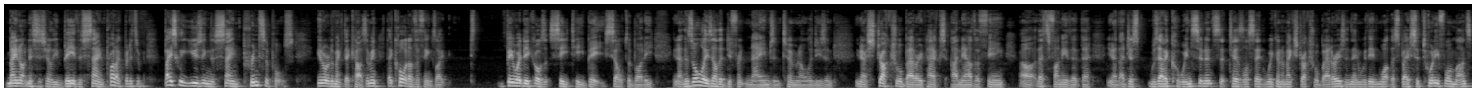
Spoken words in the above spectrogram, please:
may not necessarily be the same product, but it's basically using the same principles in order to make their cars. I mean, they call it other things like BYD calls it CTB, cell to body. You know, there's all these other different names and terminologies, and you know, structural battery packs are now the thing. Oh, that's funny that the you know that just was that a coincidence that Tesla said we're going to make structural batteries, and then within what the space of 24 months,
